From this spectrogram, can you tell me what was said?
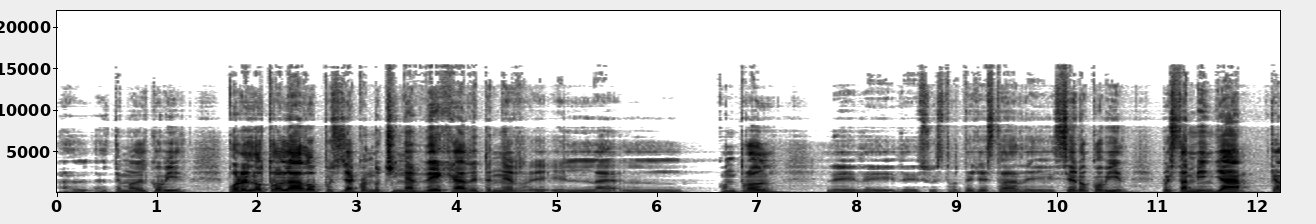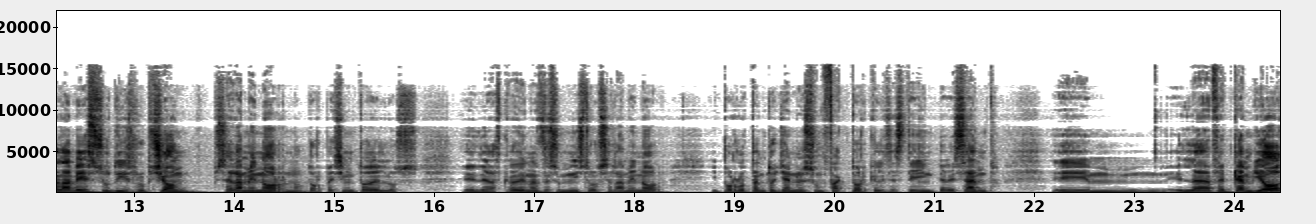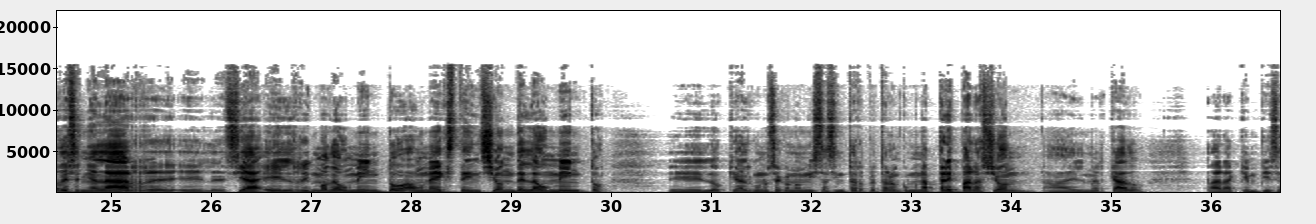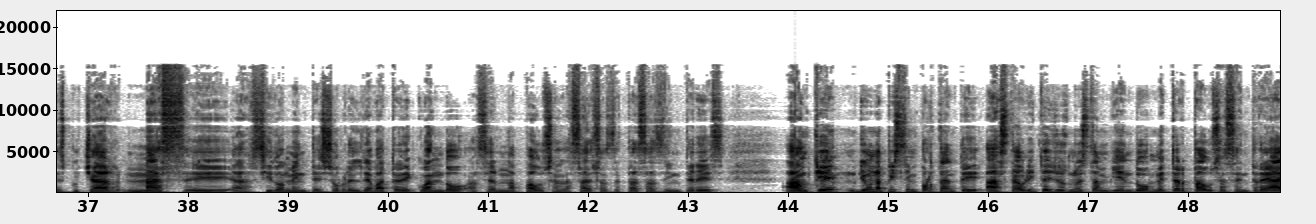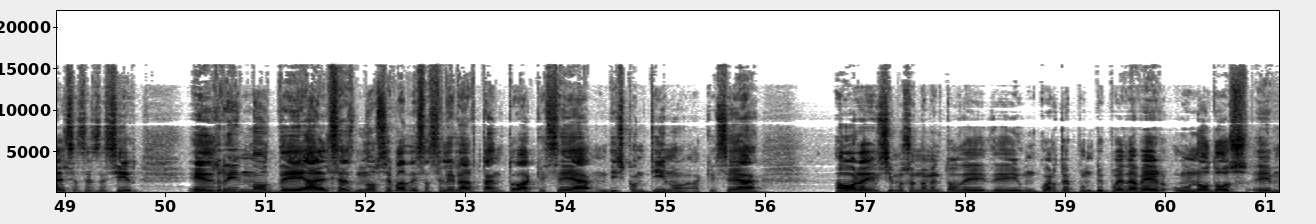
al, tema del COVID. Por el otro lado, pues ya cuando China deja de tener eh, el, control de, su estrategia esta de cero COVID, pues también ya cada vez su disrupción será menor, ¿no? Torpecimiento de, los, eh, de las cadenas de suministro será menor y por lo tanto ya no es un factor que les esté interesando. Em, la Fed cambió de señalar, eh, eh, le decía, el ritmo de aumento a una extensión del aumento, eh, lo que algunos economistas interpretaron como una preparación al mercado para que empiece a escuchar más asiduamente sobre el debate de cuándo hacer una pausa en las alzas de tasas de interés. Aunque dio una pista importante, hasta ahorita ellos no están viendo meter pausas entre alzas, es decir, el ritmo de alzas no se va a desacelerar tanto a que sea discontinuo, a que sea... Ahora hicimos un aumento de, un cuarto de punto y puede haber uno o dos eh,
